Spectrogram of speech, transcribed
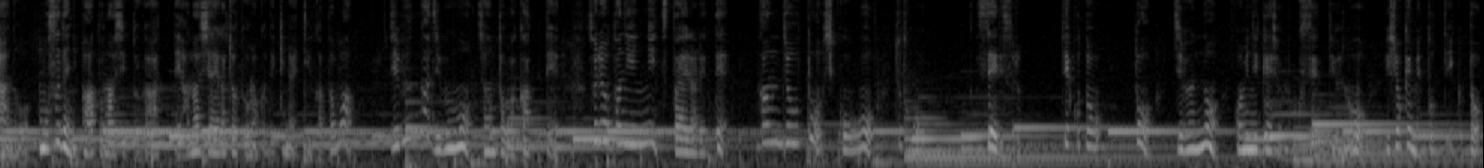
あ、あのもうすでにパートナーシップがあって話し合いがちょっとうまくできないっていう方は自分が自分をちゃんと分かってそれを他人に伝えられて感情と思考をちょっとこう整理するっていうことと自分のコミュニケーションの癖っていうのを一生懸命取っていくと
